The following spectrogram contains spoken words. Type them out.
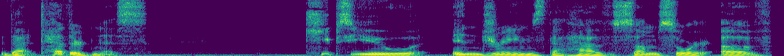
that tetheredness keeps you in dreams that have some sort of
